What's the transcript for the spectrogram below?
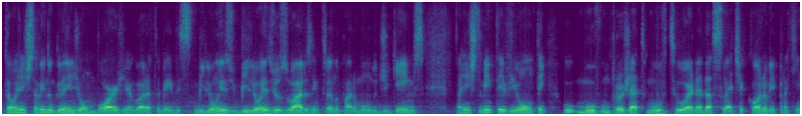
Então a gente está vendo um grande onboarding agora também desses milhões de bilhões de usuários entrando para o mundo de games. A gente também teve ontem Move, um projeto Move to Earn né, da Sweat Economy, para quem,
